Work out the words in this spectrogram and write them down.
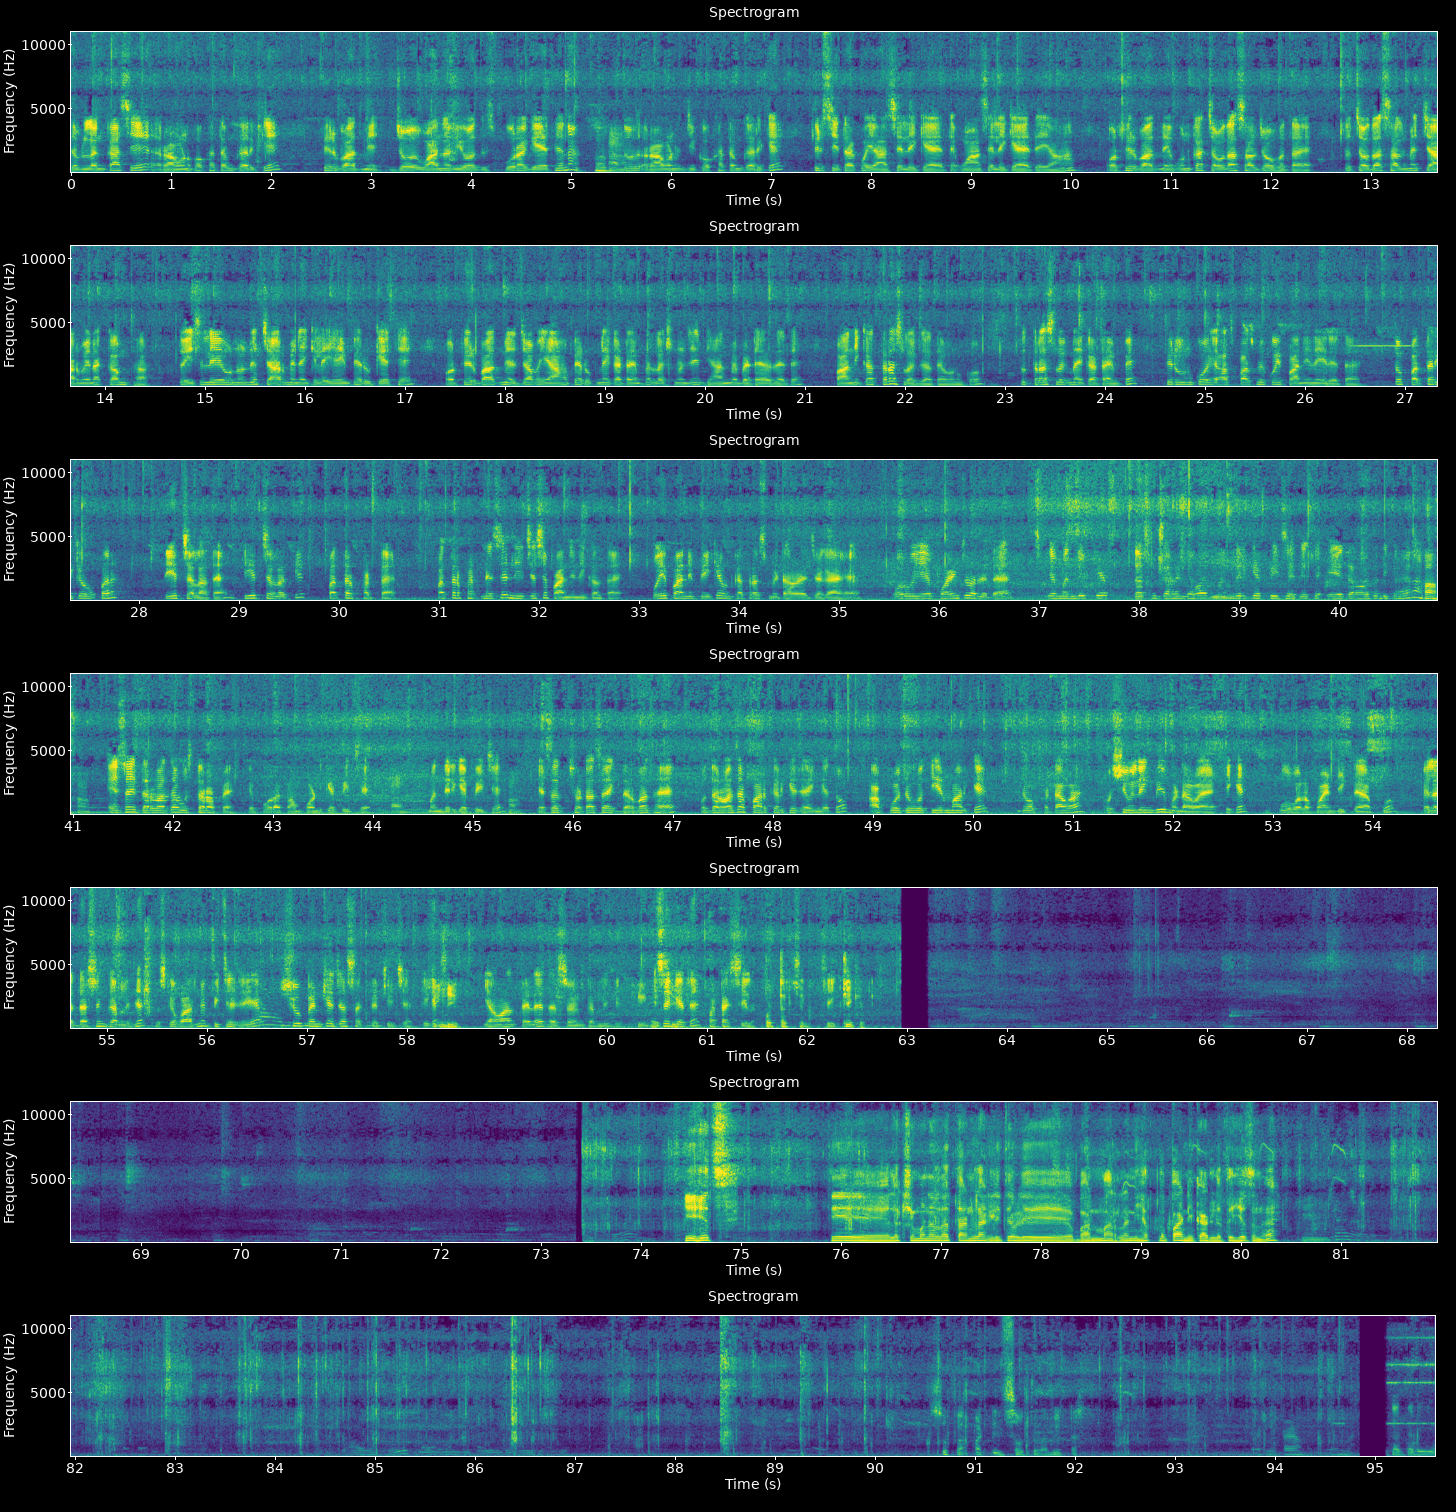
जब लंका से रावण को खत्म करके फिर बाद में जो वानर योद्ध पूरा गए थे ना तो रावण जी को खत्म करके फिर सीता को यहाँ से लेके आए थे वहाँ से लेके आए थे यहाँ। और फिर बाद में उनका चौदह साल जो होता है तो चौदह साल में चार महीना कम था। तो इसलिए उन्होंने चार महीने के लिए यहीं पे रुके थे। और फिर बाद में जब यहाँ पे रुकने का टाइम पे लक्ष्मण जी ध्यान में बैठे हुए रहते पानी का तरस लग जाता है उनको। तो तरस लगने का टाइम पे फिर उनको आसपास में कोई पानी नहीं रहता है। तो पत्थर के ऊपर तेज चलाता है तीर चला के पत्थर फटता है। पत्थर फटने से नीचे से पानी निकलता है। वही पानी पी के उनका तरस मिटा हुआ जगह है। और वो ये पॉइंट जो रहता है ये मंदिर के दर्शन करने के बाद मंदिर के पीछे जैसे ये दरवाज़ा दिख रहा है ना हाँ। हाँ ऐसा ही दरवाज़ा उस तरफ़ है ये पूरा कंपाउंड के पीछे हाँ। मंदिर के पीछे। हाँ। ऐसा छोटा सा एक दरवाज़ा है वो दरवाज़ा पार करके जाएँगे तो आपको जो वो तीर मार के जो फटा हुआ है वो शिवलिंग भी मंडा हुआ है ठीक है? वो वाला पॉइंट दिखता है आपको। पहले दर्शन कर लीजिए उसके बाद में पीछे जाइए शू पहन के जा सकते हैं पीछे ठीक है? यहाँ पहले दर्शन कर लीजिए। इसे कहते हैं पटक शिला पट्टक चिल ठीक ठीक हे हेच. ते लक्ष्मणाला ताण लागली तेवढे बाण मारला आणि ह्यातनं पाणी काढलं तर हेच ना. सुका पाटील सौतरा मीटर.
